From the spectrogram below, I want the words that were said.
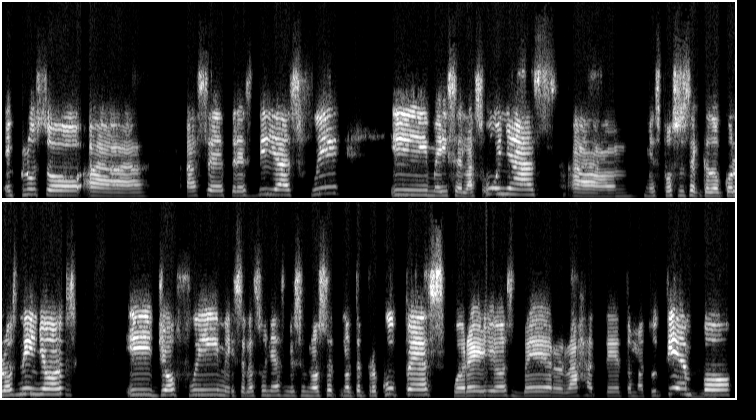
Incluso uh, hace tres días fui y me hice las uñas, uh, mi esposo se quedó con los niños y yo fui, me hice las uñas, me dice, no, no te preocupes por ellos, ve, relájate, toma tu tiempo,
